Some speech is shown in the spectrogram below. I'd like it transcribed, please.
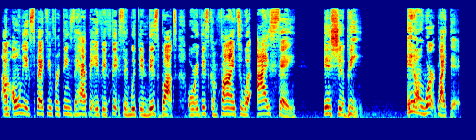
I'm only expecting for things to happen if it fits in within this box or if it's confined to what I say it should be. It don't work like that.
